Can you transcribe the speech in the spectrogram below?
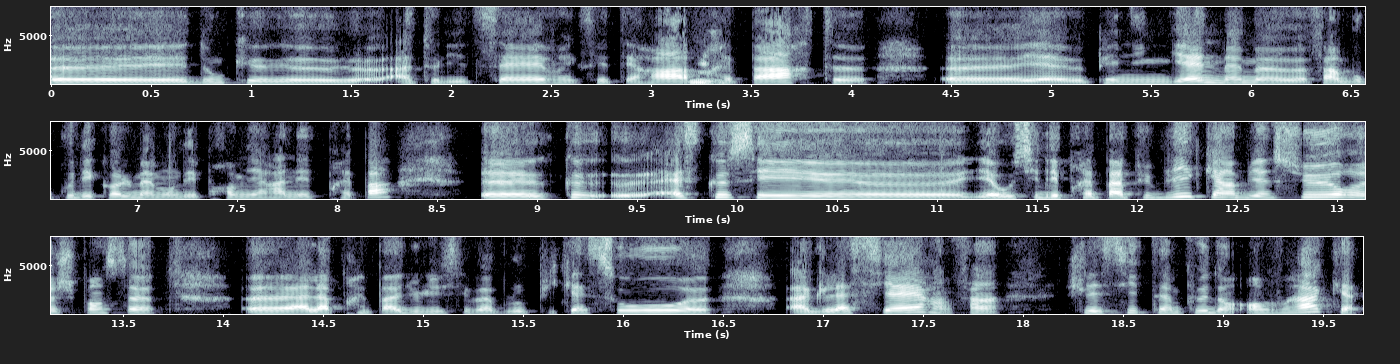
euh, donc, atelier de Sèvres, etc., mmh. Prépart, Penningen, même, enfin, beaucoup d'écoles même ont des premières années de prépa. Est-ce que c'est. Il y a aussi des prépas publics, hein, bien sûr. Je pense à la prépa du lycée Pablo Picasso, à Glacière. Enfin, je les cite un peu dans, en vrac.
